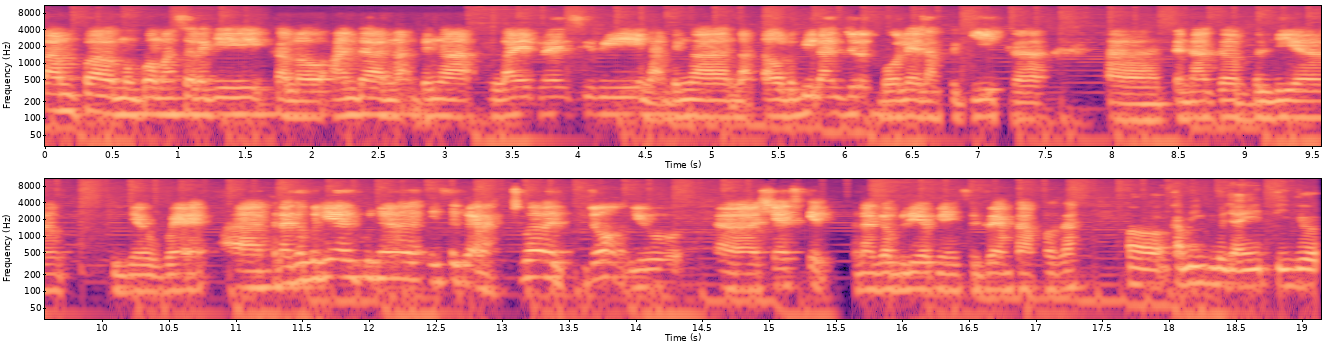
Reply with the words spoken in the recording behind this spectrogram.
tanpa membuang masa lagi kalau anda nak dengar lain-lain siri nak dengar nak tahu lebih lanjut bolehlah pergi ke uh, tenaga belia punya web uh, tenaga belia punya Instagram eh. Cuba Jo you uh, share sikit tenaga belia punya Instagram ke apa ke? Uh, kami mempunyai tiga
